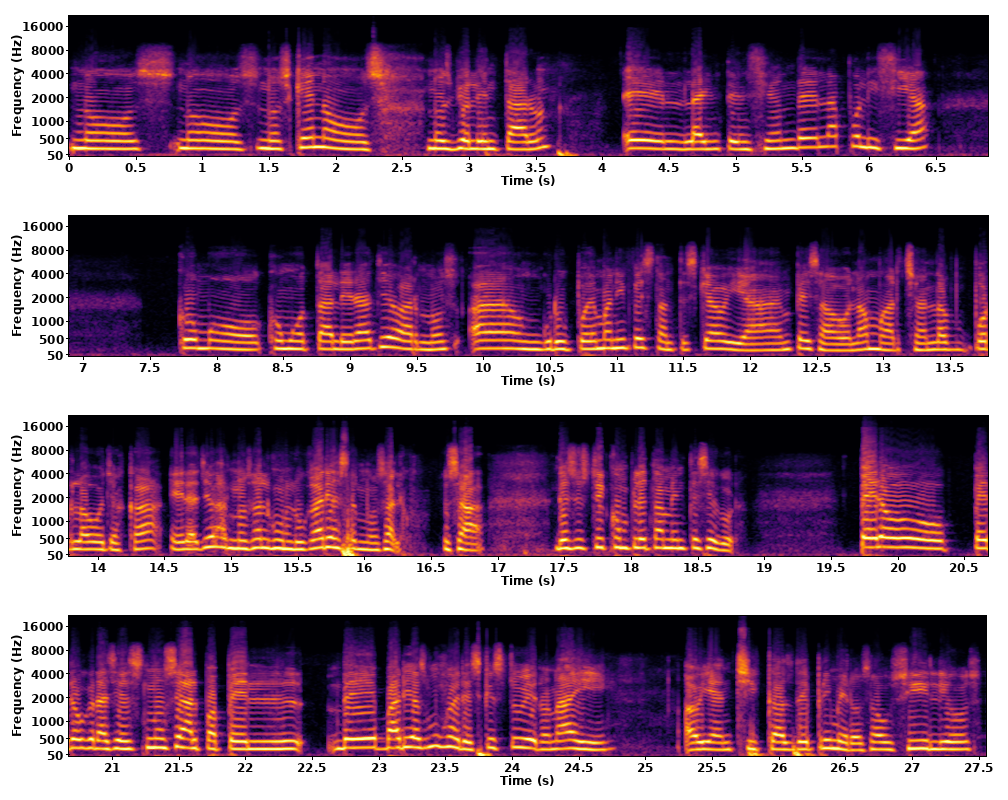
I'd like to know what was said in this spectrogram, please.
nos, nos, nos que nos, nos violentaron la intención de la policía como, como tal era llevarnos a un grupo de manifestantes que había empezado la marcha por la Boyacá, era llevarnos a algún lugar y hacernos algo. O sea, de eso estoy completamente segura. Pero, pero gracias, no sé, al papel de varias mujeres que estuvieron ahí, habían chicas de primeros auxilios,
